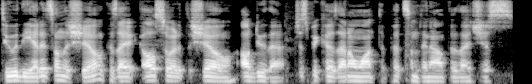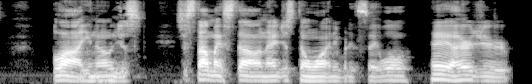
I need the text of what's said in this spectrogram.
do the edits on the show, because I also edit the show, I'll do that just because I don't want to put something out there that's just blah, you know, mm-hmm. just just not my style, and I just don't want anybody to say, "Well, hey, I heard your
